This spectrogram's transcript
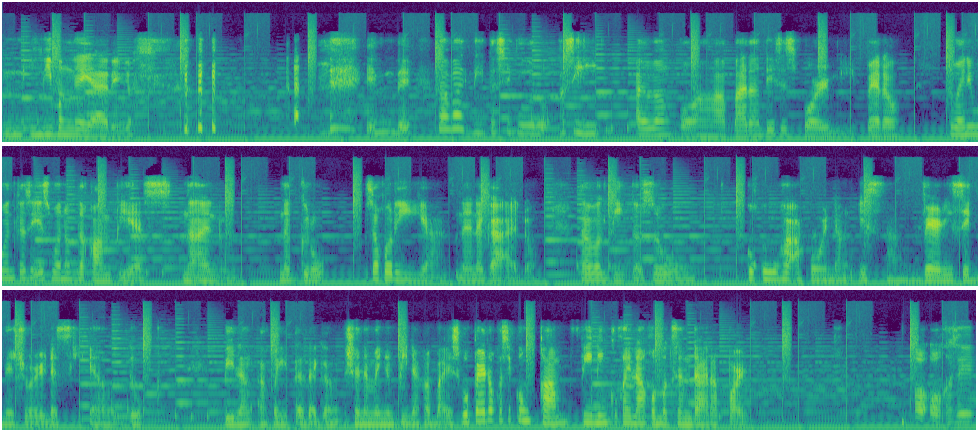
Hindi- Hindi mangyayari yun. hindi. Tawag dito siguro. Kasi, alam ko, ha, parang this is for me. Pero, 21 kasi is one of the compiest na ano, na group sa Korea na nag-ano. Tawag dito. So, kukuha ako ng isang very signature na CL look bilang ako'y talagang siya naman yung pinaka-bias ko. Pero kasi kung camp, feeling ko kailangan ko mag-Sandara Park. Oo, kasi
